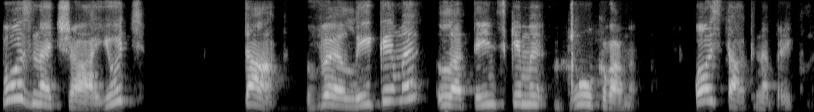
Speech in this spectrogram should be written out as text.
позначають так, великими латинськими буквами. Ось так, наприклад.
